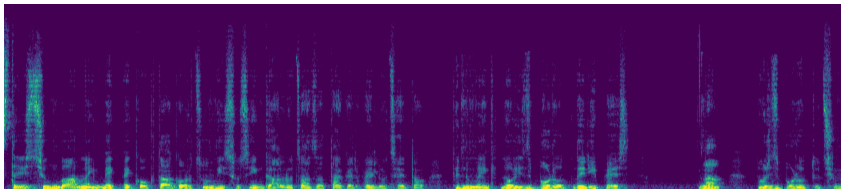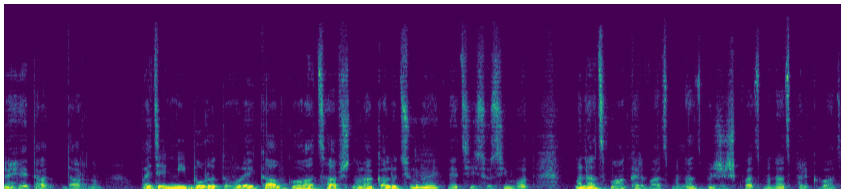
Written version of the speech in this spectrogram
ստեյություն բառն ենք մեկ-մեկ օգտագործում Հիսուսին գալուց ազատագրվելուց հետո գնում ենք նորից բորոտների պես։ Հա, նորից բորոտությունը հետ դառնում բայց այն մի բորոտը որ եկավ գոհացավ շնորհակալություն հայտնեց Հիսուսի մոտ մնաց մաքրված մնաց բժշկված մնաց փրկված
